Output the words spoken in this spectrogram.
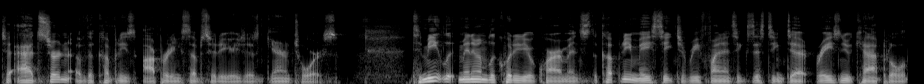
to add certain of the company's operating subsidiaries as guarantors. To meet minimum liquidity requirements, the company may seek to refinance existing debt, raise new capital,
